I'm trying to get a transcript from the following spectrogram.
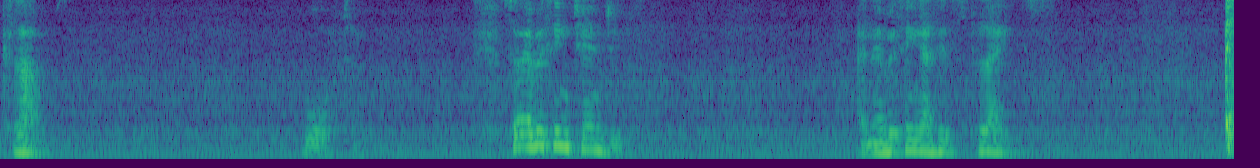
Clouds, water. So everything changes, and everything has its place.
